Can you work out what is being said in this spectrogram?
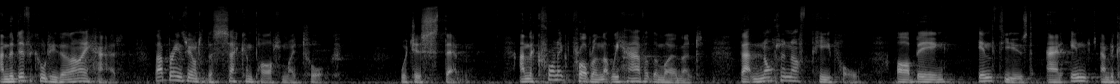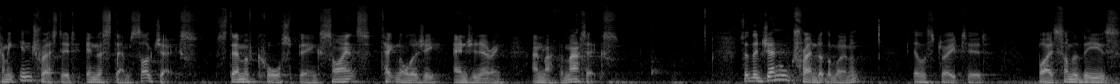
and the difficulty that I had, that brings me on to the second part of my talk, which is STEM and the chronic problem that we have at the moment that not enough people are being enthused and, in, and becoming interested in the STEM subjects. STEM, of course, being science, technology, engineering, and mathematics. So the general trend at the moment, illustrated by some of these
